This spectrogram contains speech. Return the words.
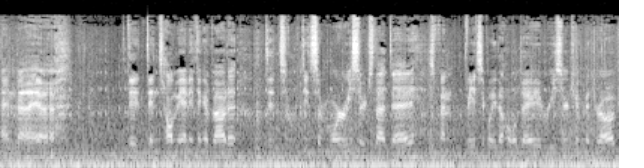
And I uh, did, didn't tell me anything about it. Did some, did some more research that day. Spent basically the whole day researching the drug.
